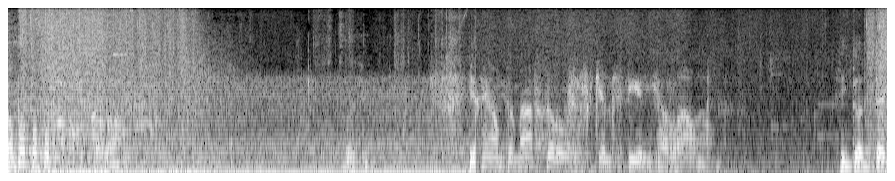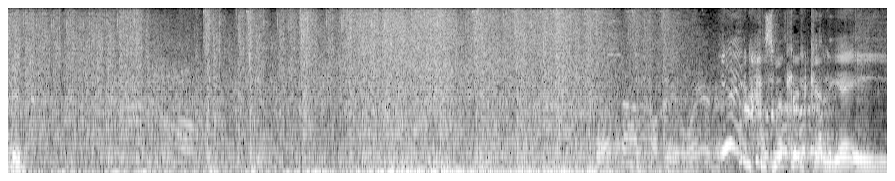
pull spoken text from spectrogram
هوب هوب هوب يا أخي ام ذا ماستر اوف سكيل ستيل هالراوند He got deaded. وين؟ ياي انحسبت لي الكل ياي.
